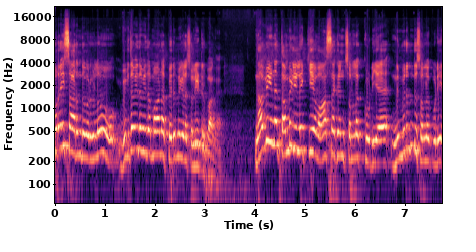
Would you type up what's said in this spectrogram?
துறை சார்ந்தவர்களும் விதவித விதமான பெருமைகளை சொல்லிகிட்டு இருப்பாங்க. நவீன தமிழ் இலக்கிய வாசகன் சொல்லக்கூடிய நிமிர்ந்து சொல்லக்கூடிய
